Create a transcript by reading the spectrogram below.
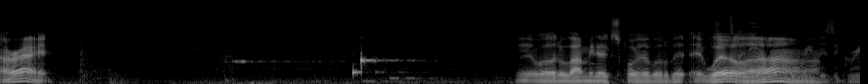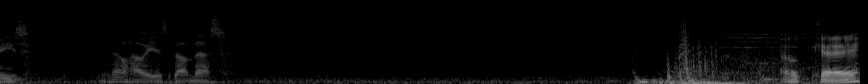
All right. Yeah, will it allow me to explore a little bit? It will. Ah. we revisit Grease. You know how he is about mess. Okay.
